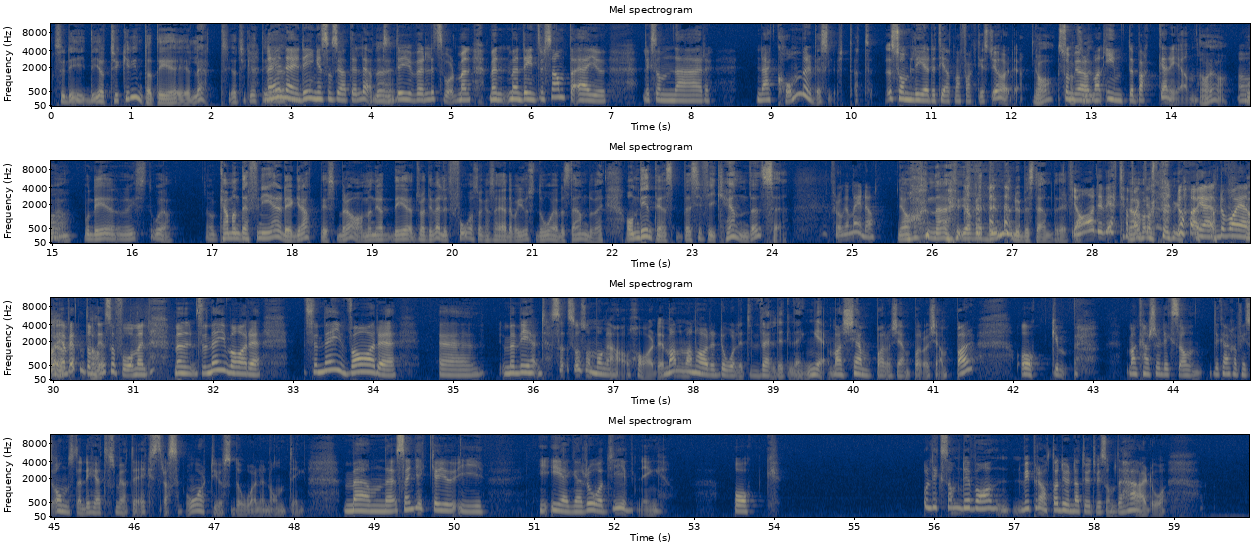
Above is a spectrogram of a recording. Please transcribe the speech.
Så det, det, jag tycker inte att det är lätt. Jag tycker att det nej, är... nej, det är ingen som säger att det är lätt. Nej. Det är ju väldigt svårt. Men, men, men det intressanta är ju liksom när, när kommer beslutet som leder till att man faktiskt gör det? Ja, som gör att absolut. man inte backar igen. Ja, ja. Oh, ja. Och det, visst, oh, ja. Kan man definiera det, grattis, bra. Men jag, det, jag tror att det är väldigt få som kan säga att det var just då jag bestämde mig. Om det inte är en specifik händelse. Fråga mig då. Ja, nej, jag vet du när du bestämde dig. för? Ja, det vet jag Ja. faktiskt. Då, har jag, då var jag, Ja, ja. jag vet inte om det är så få, men, men för mig var det, för mig var det, eh, men vi, så, så som många ha- har det, man, man har det dåligt väldigt länge. Man kämpar och kämpar och kämpar. Och man kanske liksom, det kanske finns omständigheter som gör att det är extra svårt just då eller någonting. Men eh, sen gick jag ju i, i egen rådgivning. Och liksom det var, vi pratade ju naturligtvis om det här då.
